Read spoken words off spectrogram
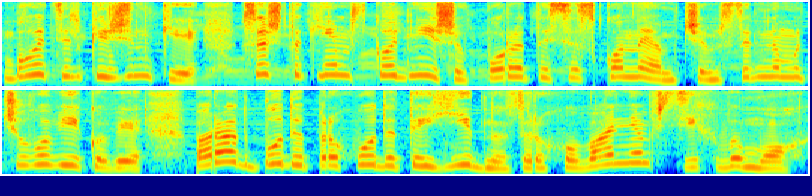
були тільки жінки. Все ж таки їм складніше впоратися з конем, чим сильному чоловікові. Парад буде проходити гідно з урахуванням всіх вимог.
